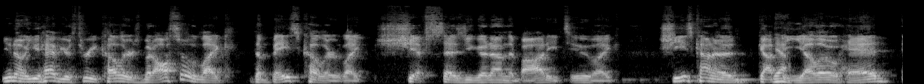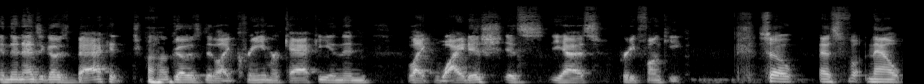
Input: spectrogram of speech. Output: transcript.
you know, you have your three colors, but also like the base color like shifts as you go down the body too. Like she's kind of got Yeah. the yellow head, and then as it goes back, it Uh-huh. goes to like cream or khaki, and then like whitish. It's yeah, it's pretty funky. So as fu- now,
